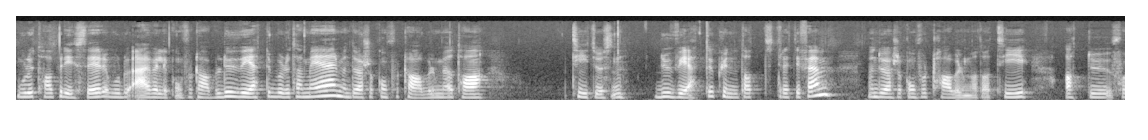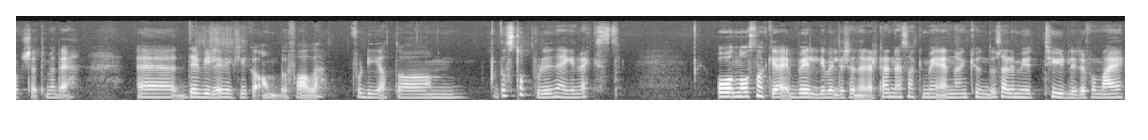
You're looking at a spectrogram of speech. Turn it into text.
hvor du tar priser hvor du er veldig komfortabel. Du vet du burde ta mer, men du er så komfortabel med å ta 10 000 Du vet du kunne tatt 35, men du er så komfortabel med å ta 10 at du fortsetter med det. Eh, det vil jeg virkelig ikke anbefale, fordi da, da stopper du din egen vekst. Og nå snakker jeg veldig veldig generelt her. Når jeg snakker med en og en kunde, så er det mye tydeligere for meg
